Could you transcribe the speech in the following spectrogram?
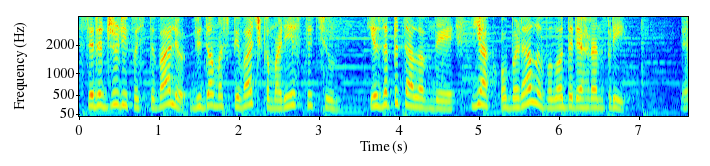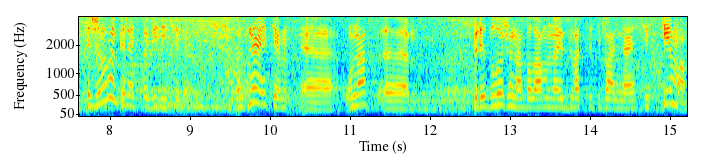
Серед журі фестивалю відома співачка Марія Стецюн. Я запитала в неї, як обирали володаря гран-прі. Тяжело выбирать победителя. Вы знаете, э, у нас э, предложена была мной 20-бальная система.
